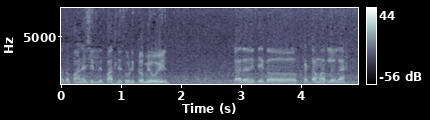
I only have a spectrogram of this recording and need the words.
आता पाण्याची पातळी थोडी कमी होईल कारण इथे एक खड्डा मारलेला आहे.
